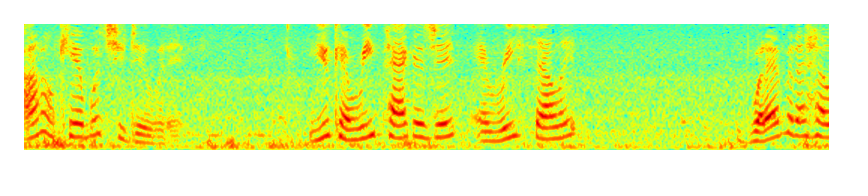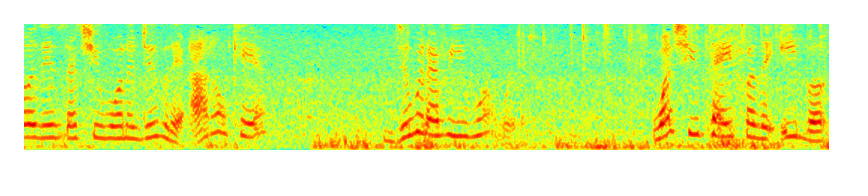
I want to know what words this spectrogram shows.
I don't care what you do with it. You can repackage it and resell it. Whatever the hell it is that you want to do with it, I don't care. Do whatever you want with it. Once you paid for the ebook,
